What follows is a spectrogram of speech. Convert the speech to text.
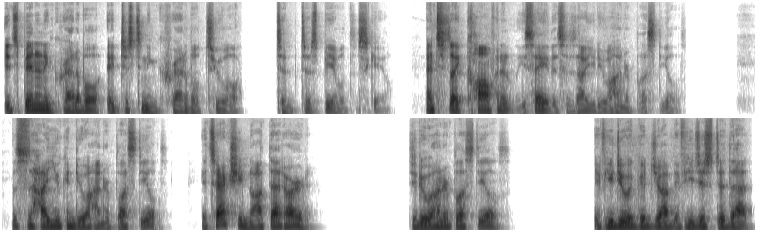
it's been an incredible, it just an incredible tool to just be able to scale and to like confidently say, this is how you do 100 plus deals. This is how you can do 100 plus deals. It's actually not that hard to do 100 plus deals. If you do a good job, if you just did that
